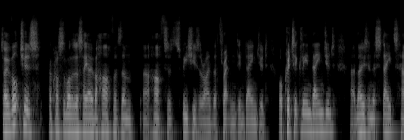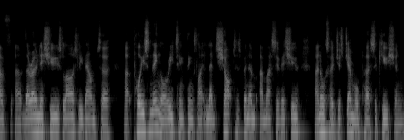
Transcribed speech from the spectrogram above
So vultures across the world, as I say, over half of them, uh, half of species are either threatened, endangered, or critically endangered. Uh, those in the states have uh, their own issues, largely down to uh, poisoning or eating things like lead shot has been a, a massive issue, and also just general persecution.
